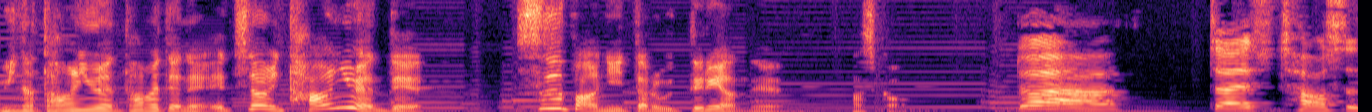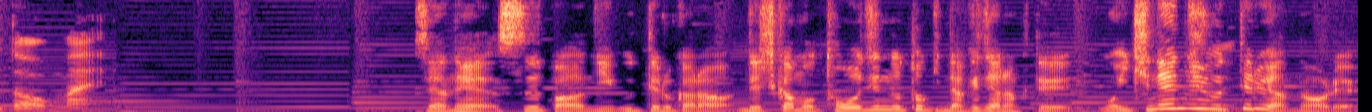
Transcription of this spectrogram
みんな単元食べてね。え、ちなみに単元って、スーパーに行ったら売ってるやんね。確か。对啊，在超市都有卖。そうやね。スーパーに売ってるから。で、しかも当時の時だけじゃなくて、もう一年中売ってるやんな、あれ。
